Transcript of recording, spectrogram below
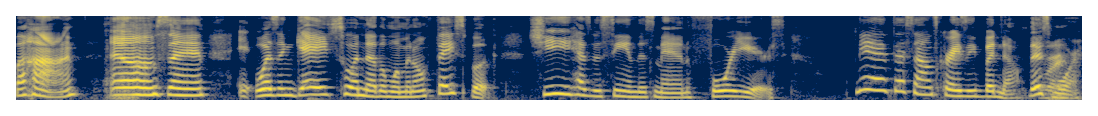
behind. You know what I'm saying? It was engaged to another woman on Facebook. She has been seeing this man for years. Yeah, that sounds crazy, but no, there's Right. more.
